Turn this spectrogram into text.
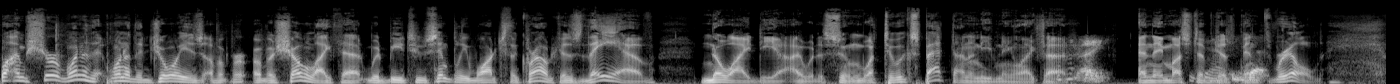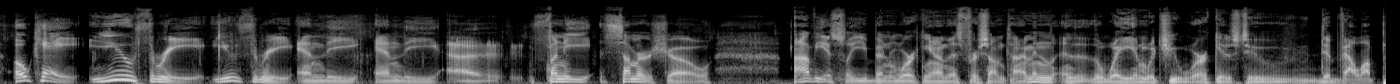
Well, I'm sure one of the one of the joys of a of a show like that would be to simply watch the crowd because they have no idea. I would assume what to expect on an evening like that, Right. and they must have just been Exactly. thrilled. Okay, you three, you three, and the and the uh, funny summer show. Obviously, you've been working on this for some time, and uh, the way in which you work is to develop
